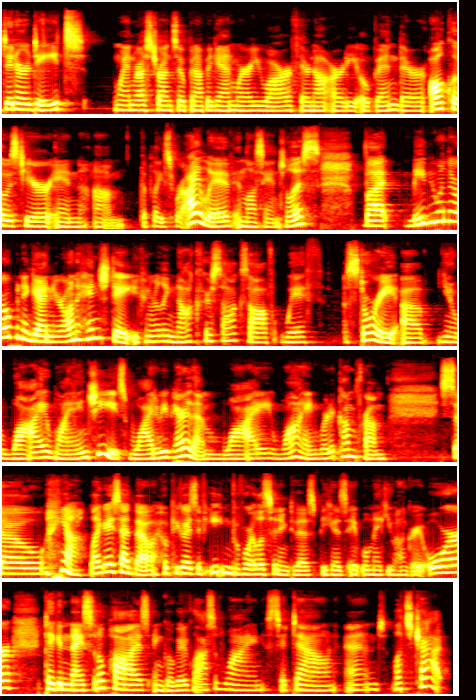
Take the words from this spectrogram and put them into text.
dinner date when restaurants open up again where you are, if they're not already open. They're all closed here in um, the place where I live in Los Angeles. But maybe when they're open again, you're on a hinge date, you can really knock their socks off with story of, you know, why wine and cheese? Why do we pair them? Why wine? Where'd it come from? So, yeah, like I said, though, I hope you guys have eaten before listening to this because it will make you hungry. Or take a nice little pause and go get a glass of wine, sit down, and let's chat.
